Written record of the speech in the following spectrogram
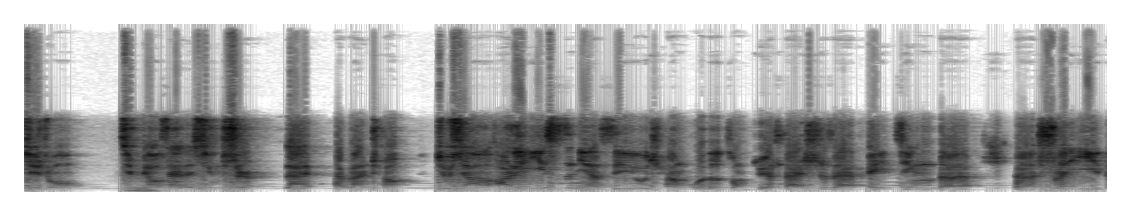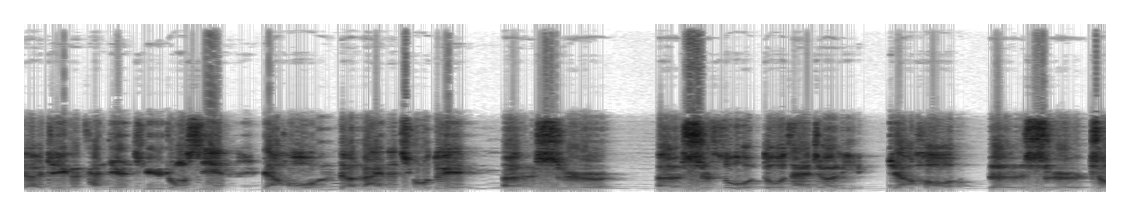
这种锦标赛的形式来来完成。就像二零一四年 CU 全国的总决赛是在北京的呃顺义的这个残疾人体育中心，然后我们的来的球队呃是呃食宿都在这里，然后呃是整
